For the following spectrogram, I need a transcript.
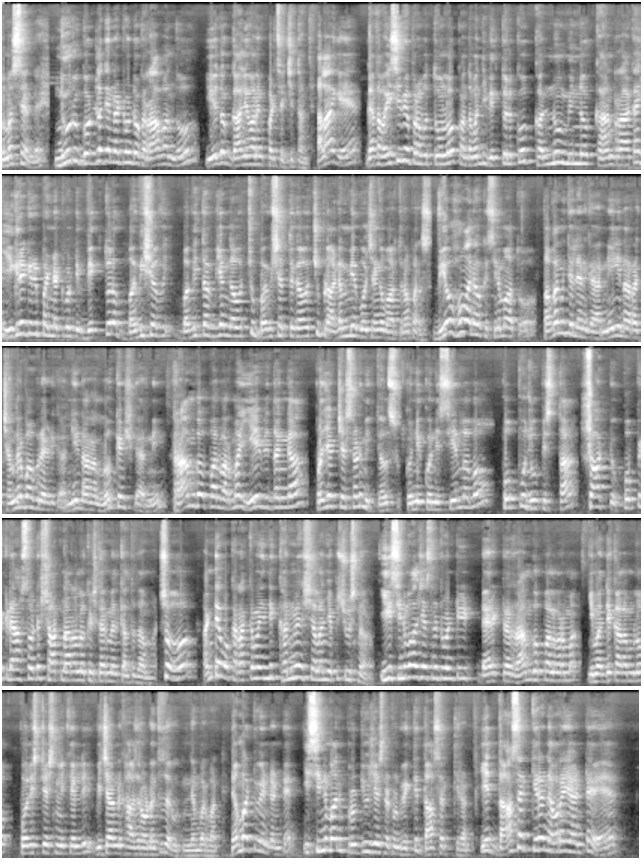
నమస్తే అండి. నూరు గొడ్లు తిన్నటువంటి ఒక రాబందు ఏదో గాలివానకి పడి చచ్చిద్దంట. అలాగే గత వైసీపీ ప్రభుత్వంలో కొంతమంది వ్యక్తులకు కన్ను మిన్ను కానరాక ఎగిరెగిరి పడినటువంటి వ్యక్తుల భవిష్య భవితవ్యం కావచ్చు భవిష్యత్తు కావచ్చు ఇప్పుడు అగమ్య గోచరంగా మారుతున్న పరిస్థితి. వ్యూహం అనే ఒక సినిమాతో పవన్ కళ్యాణ్ గారిని నారా చంద్రబాబు నాయుడు గారిని నారా లోకేష్ గారిని రామ్ గోపాల్ వర్మ ఏ విధంగా ప్రొజెక్ట్ చేస్తున్నాడో మీకు తెలుసు. కొన్ని కొన్ని సీన్లలో పప్పు చూపిస్తా షార్ట్ పప్పు ఇక్కడ వేస్తుంటే షార్ట్ నారా లోకేష్ గారి మీదకి వెళ్తుందమ్మా సో అంటే ఒక రకమైనది కన్వెన్షియల్ అని చెప్పి చూసినారు ఈ సినిమాలు చేసినటువంటి డైరెక్టర్ రామ్ గోపాల్ వర్మ ఈ మధ్య కాలంలో పోలీస్ స్టేషన్కి వెళ్ళి విచారణకు హాజరవడం అయితే జరుగుతుంది నెంబర్ వన్ నెంబర్ టూ ఏంటంటే ఈ సినిమాని ప్రొడ్యూస్ చేసినటువంటి వ్యక్తి దాసర్ కిరణ్. ఈ దాసర్ కిరణ్ ఎవరయ్యా అంటే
